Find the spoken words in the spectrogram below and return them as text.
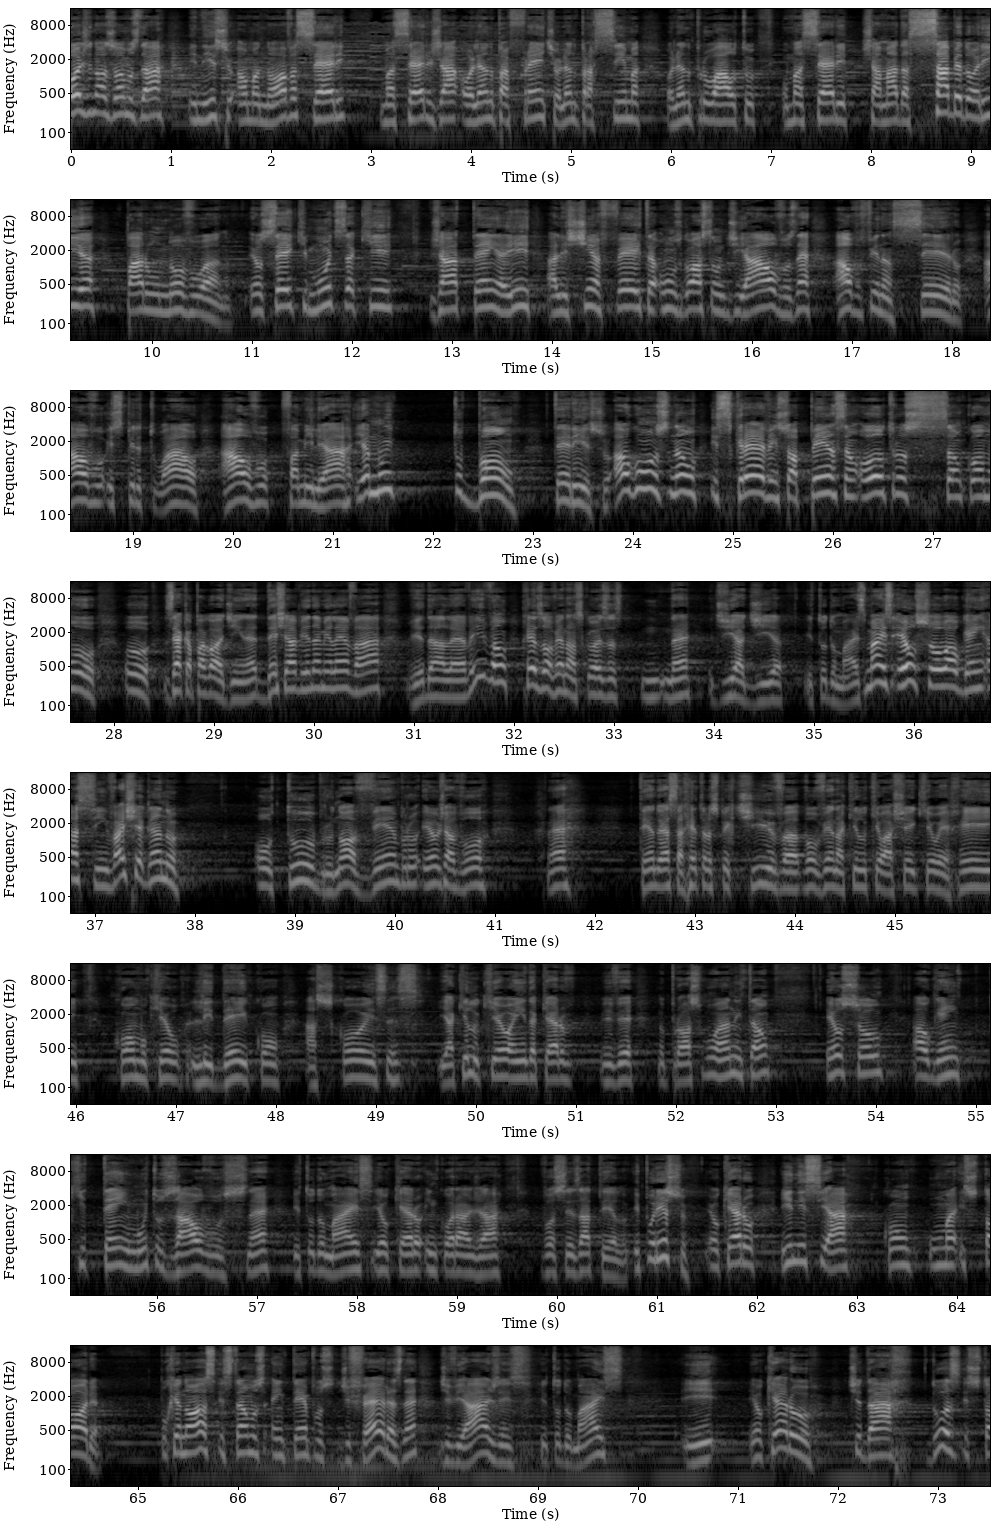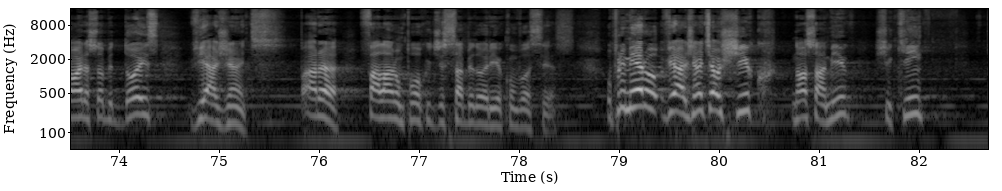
hoje nós vamos dar início a uma nova série, uma série já olhando para frente, olhando para cima, olhando para o alto, uma série chamada Sabedoria para um Novo Ano. Eu sei que muitos aqui já têm aí a listinha feita, uns gostam de alvos, né? Alvo financeiro, alvo espiritual, alvo familiar, e é muito bom ter isso. Alguns não escrevem, só pensam, outros são como o Zeca Pagodinho, né? Deixa a vida me levar, vida leva, e vão resolvendo as coisas, né? Dia a dia e tudo mais. Mas eu sou alguém assim, vai chegando outubro, novembro, eu já vou, né? Tendo essa retrospectiva, vou vendo aquilo que eu achei que eu errei, como que eu lidei com as coisas e aquilo que eu ainda quero viver no próximo ano. Então, eu sou alguém que tem muitos alvos, né, e tudo mais, e eu quero encorajar vocês a tê-lo. E por isso, eu quero iniciar com uma história. Porque nós estamos em tempos de férias, né, de viagens e tudo mais, e eu quero te dar duas histórias sobre dois viajantes para falar um pouco de sabedoria com vocês. O primeiro viajante é o Chico, nosso amigo Chiquinho,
